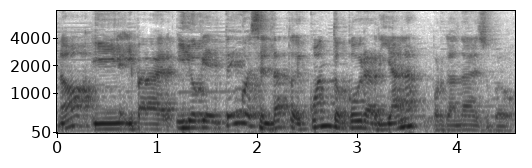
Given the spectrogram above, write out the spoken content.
¿no? Y, y para ver. Y lo que tengo es el dato de cuánto cobra Rihanna por cantar en el Super Bowl.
